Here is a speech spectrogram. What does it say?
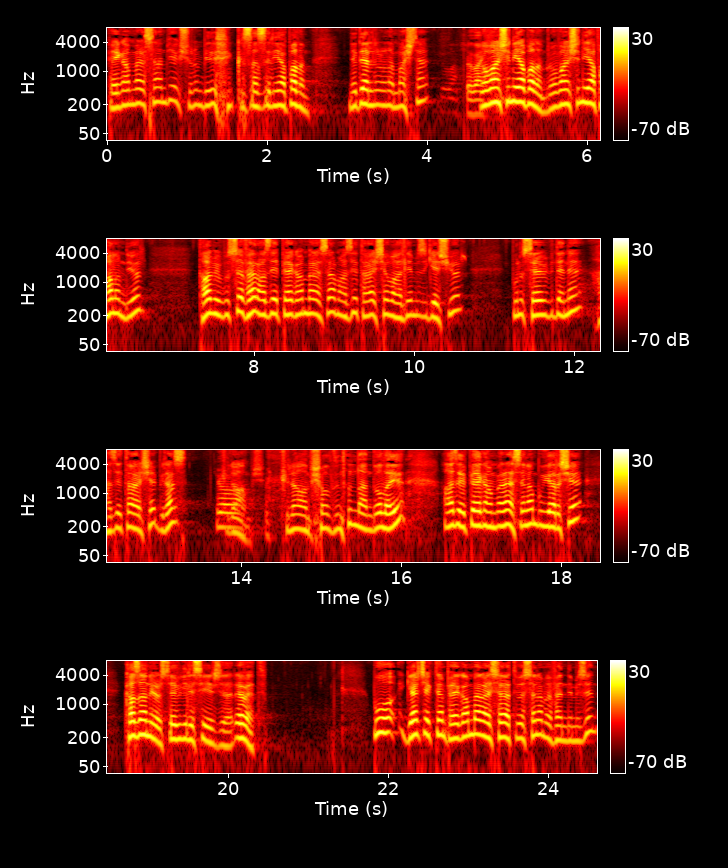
Peygamber Aleyhisselam diyor ki şunun bir kısasını yapalım. Ne derler ona maçta? Rövanş. Rovanşını yapalım. Rovanşını yapalım diyor. Tabii bu sefer Hazreti Peygamber Aleyhisselam Hazreti Ayşe validemizi geçiyor. Bunun sebebi de ne? Hazreti Ayşe biraz Yo. kilo almış. Kilo almış olduğundan dolayı Hazreti Peygamber Aleyhisselam bu yarışı kazanıyor sevgili seyirciler. Evet. Bu gerçekten Peygamber Aleyhisselatü Vesselam Efendimizin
